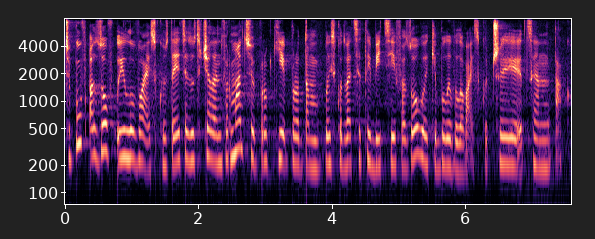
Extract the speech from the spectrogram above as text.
Чи був Азов у Іловайську? Здається, зустрічала інформацію про кі про там близько 20 бійців Азову, які були в Іловайську. Чи це не так?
